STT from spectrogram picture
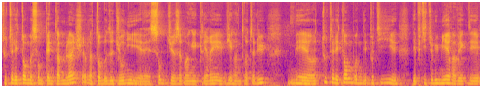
toutes les tombes sont peintes en blanche. La tombe de Johnny est somptueusement éclairée, bien entretenue, mais euh, toutes les tombes ont des, petits, des petites lumières avec des,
